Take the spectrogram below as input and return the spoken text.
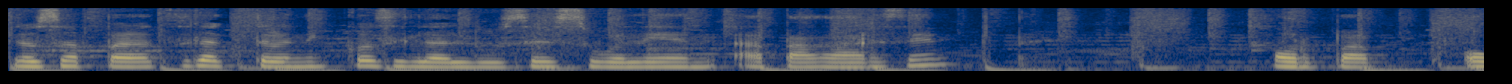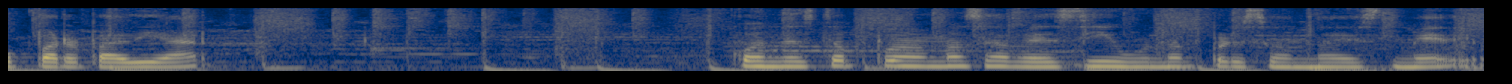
los aparatos electrónicos y las luces suelen apagarse o parpadear, con esto podemos saber si una persona es medium.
